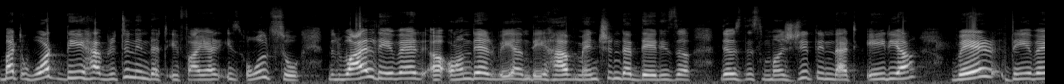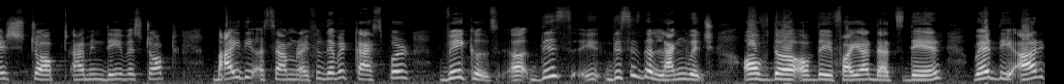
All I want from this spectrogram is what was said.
But what they have written in that FIR is also that while they were uh, on their way and they have mentioned that there is a there is this masjid in that area where they were stopped. I mean they were stopped by the Assam Rifles. They were Casspir vehicles. Uh, this this is the language of the of the FIR that's there where they are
